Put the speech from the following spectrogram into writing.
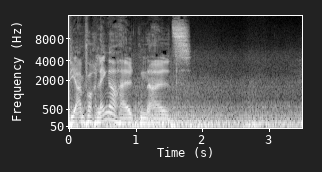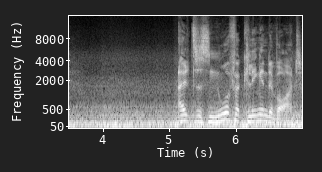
die einfach länger halten als, als das nur verklingende Wort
